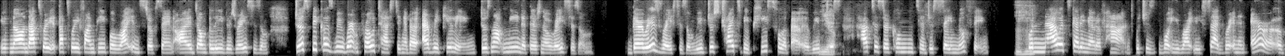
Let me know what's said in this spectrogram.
you know? And that's where that's where you find people writing stuff saying i don't believe there's racism. Just because we weren't protesting about every killing does not mean that there's no racism. There is racism. We've just tried to be peaceful about it. We've yeah. just had to succumb to just say nothing mm-hmm. but now it's getting out of hand which is what you rightly said we're in an era of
